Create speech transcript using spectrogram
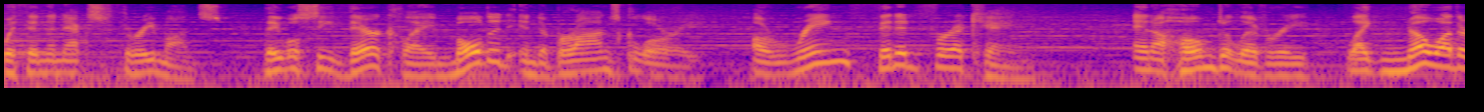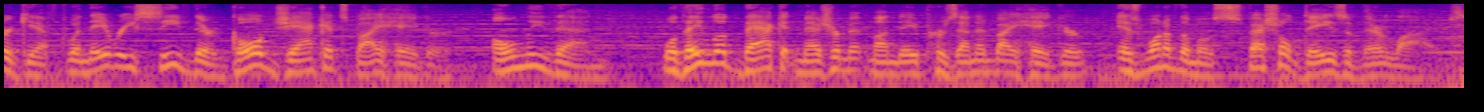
Within the next three months, they will see their clay molded into bronze glory, a ring fitted for a king, and a home delivery like no other gift when they receive their gold jackets by Haggar. Only then will they look back at Measurement Monday presented by Haggar as one of the most special days of their lives.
